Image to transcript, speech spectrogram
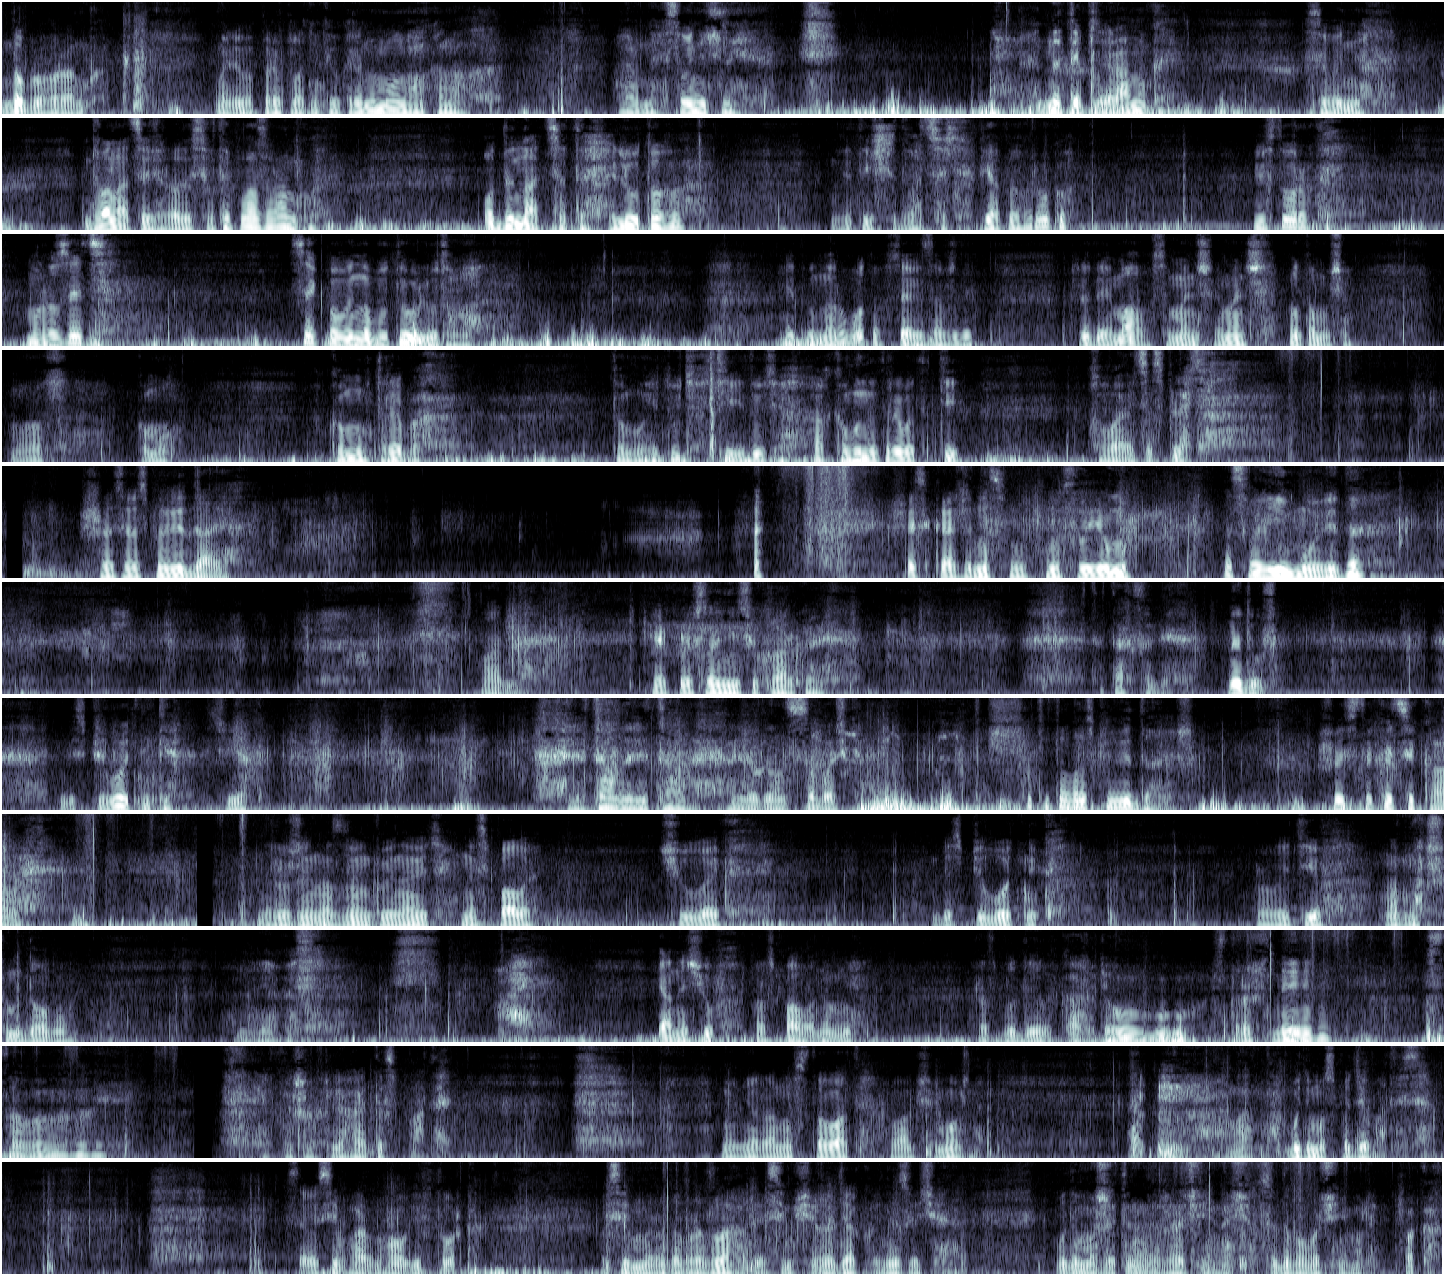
Доброго ранку. Ми любі переплатники україномовного каналу. Гарний, сонячний, не теплий ранок. Сьогодні 12 градусів тепла зранку. 11 лютого 2025 року. Вівторок, морозець. Все як повинно бути у лютому. Іду на роботу, все як завжди. Людей мало, все менше і менше. Ну тому що мороз кому, кому треба, тому йдуть, ті йдуть, а кому не треба, то ті ховаються, сплять. Щось розповідає. Щось каже на, св- на своєму на своїй мові, да? Ладно. Як пройшла ніч у Харкові. Та так собі. Не дуже. Безпілотники чи як. Літали, літали, Люда з собачками. Що ти там розповідаєш? Щось таке цікаве. Дружина з донькою навіть не спали. Чули, як безпілотник пролетів над нашим домом. Ну якось. Я не чув, проспав, вони мені розбудили, кажуть, у страшний, вставай. Я кажу, лягайте спати. Мені рано вставати, вам ще можна. Ладно, будемо сподіватися. Все, усім гарного вівторка. Усім миру добро злагоди, всім щиро дякую, незвичайно. Будемо жити, незважаючи ні на що. Все, до побачення, моля. Пока.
